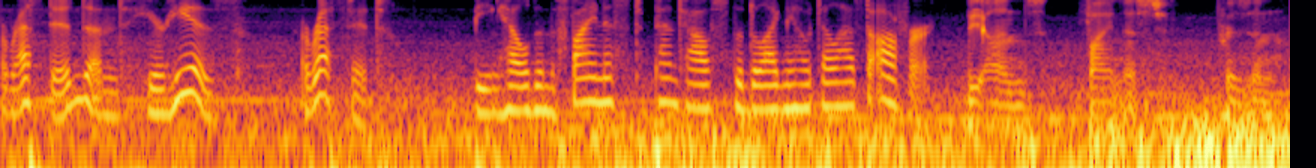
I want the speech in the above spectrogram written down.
arrested, and here he is, arrested, being held in the finest penthouse the Delagny Hotel has to offer. The Un's finest prison.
